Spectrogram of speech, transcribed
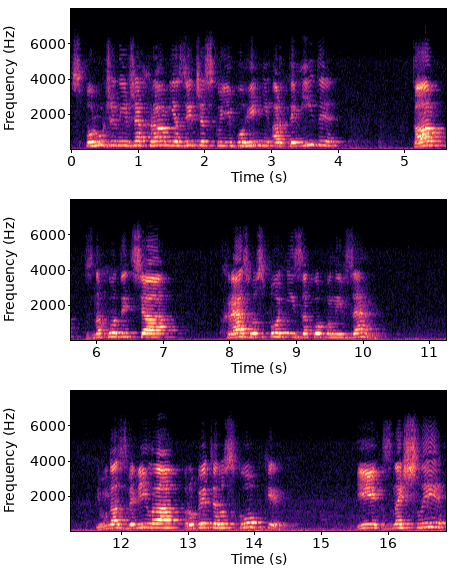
споруджений вже храм язичеської богині Артеміди, там знаходиться хрест Господній закопаний в землю. І вона звеліла робити розкопки. І знайшли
